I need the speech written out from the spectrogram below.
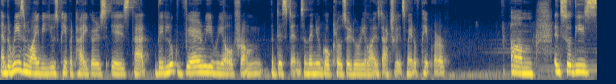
And the reason why we use paper tigers is that they look very real from a distance. And then you go closer to realize actually it's made of paper. Um, and so these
